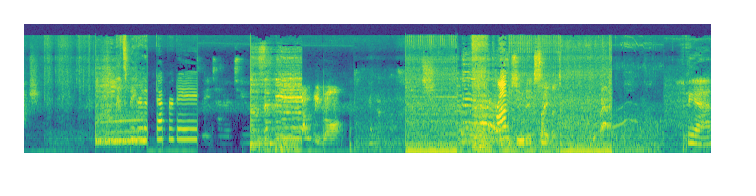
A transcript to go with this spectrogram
Ouch. That's bigger than Dapper Day. Probably wrong. exude excitement. Yeah.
